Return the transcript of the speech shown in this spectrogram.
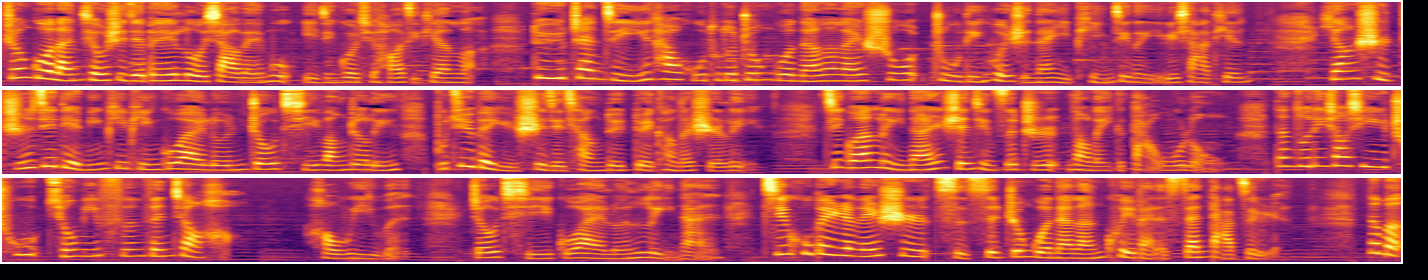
中国篮球世界杯落下帷幕，已经过去好几天了。对于战绩一塌糊涂的中国男篮来说，注定会是难以平静的一个夏天。央视直接点名批评郭艾伦、周琦、王哲林不具备与世界强队对抗的实力。尽管李楠申请辞职闹了一个大乌龙，但昨天消息一出，球迷纷纷叫好。毫无疑问，周琦、郭艾伦、李楠几乎被认为是此次中国男篮溃败的三大罪人。那么，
